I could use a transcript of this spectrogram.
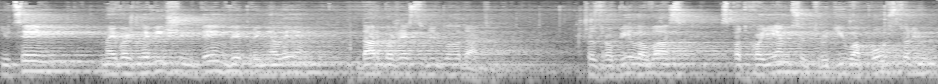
І в цей найважливіший день ви прийняли дар Божественної благодаті, що зробило вас спадкоємцем трудів апостолів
